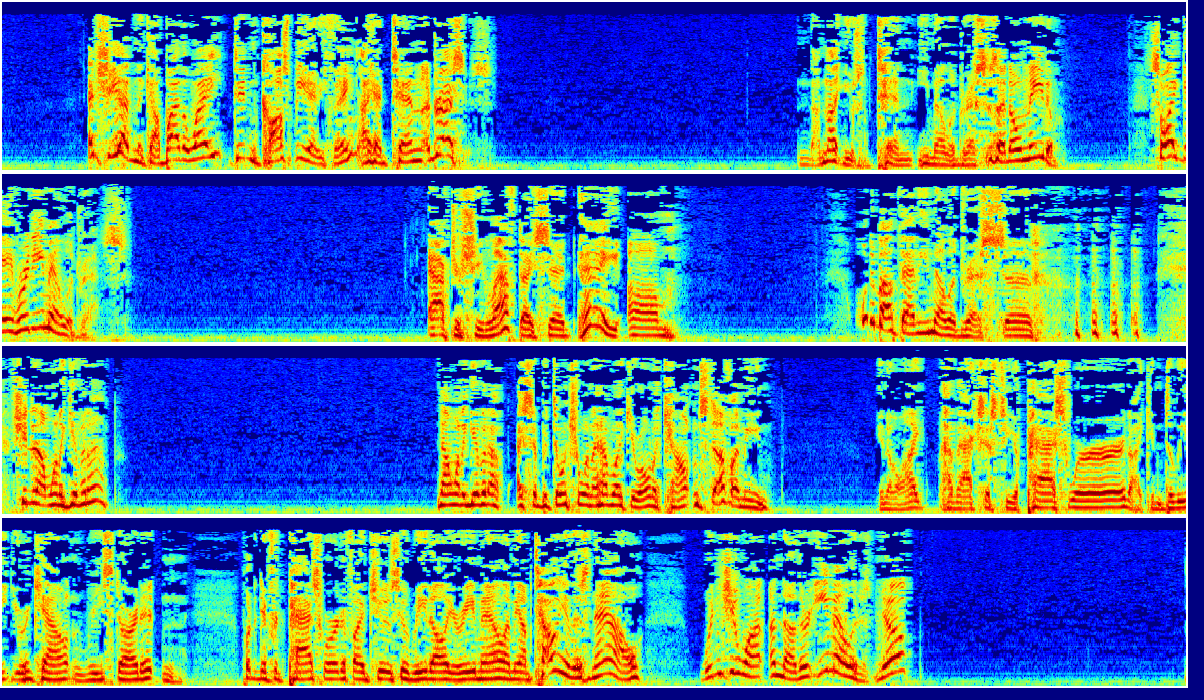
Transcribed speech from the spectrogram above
and she had an account. By the way, didn't cost me anything. I had 10 addresses. I'm not using 10 email addresses. I don't need them. So I gave her an email address. After she left, I said, hey, um, what about that email address? Uh, she did not want to give it up. Not want to give it up. I said, but don't you want to have, like, your own account and stuff? I mean, you know, I have access to your password. I can delete your account and restart it and put a different password if I choose to read all your email. I mean, I'm telling you this now. Wouldn't you want another email address? Nope.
